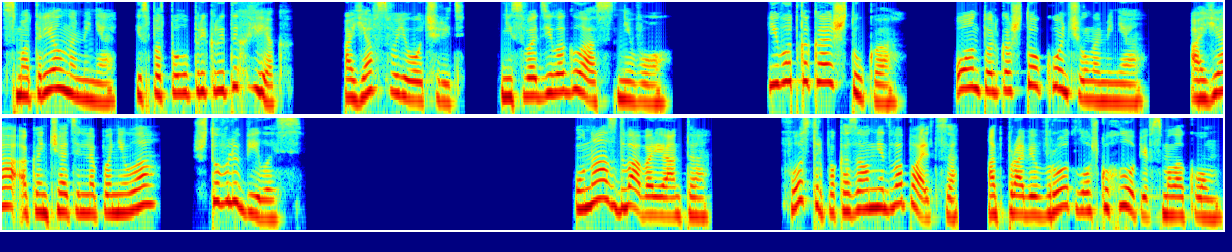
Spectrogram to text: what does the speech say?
Смотрел на меня из-под полуприкрытых век, а я, в свою очередь, не сводила глаз с него. И вот какая штука. Он только что кончил на меня, а я окончательно поняла, что влюбилась. «У нас два варианта». Фостер показал мне два пальца, отправив в рот ложку хлопьев с молоком.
